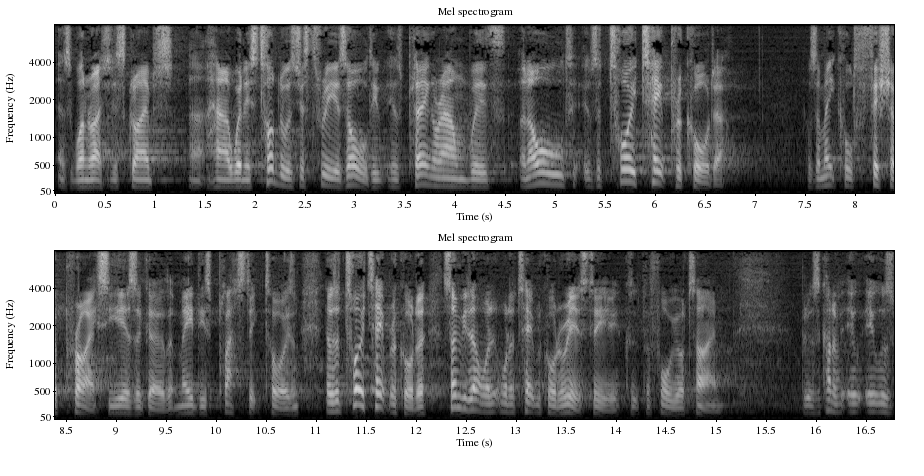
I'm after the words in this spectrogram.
As one writer describes uh, how when his toddler was just three years old, he, he was playing around with an old, it was a toy tape recorder. There was a mate called Fisher Price years ago that made these plastic toys. And there was a toy tape recorder. Some of you don't know what a tape recorder is, do you? Because it's before your time. But it was kind of, it, it was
